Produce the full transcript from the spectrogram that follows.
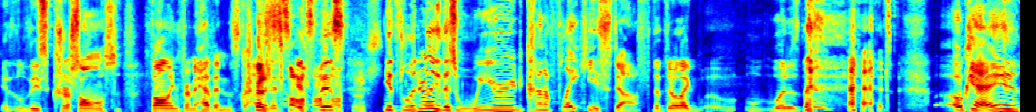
these croissants falling from heaven and stuff. And it's, it's this, it's literally this weird kind of flaky stuff that they're like, what is that? okay,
